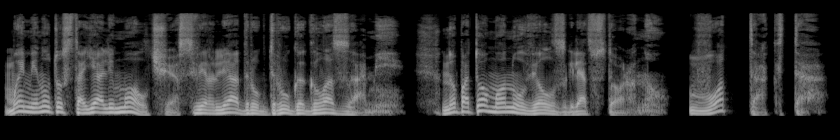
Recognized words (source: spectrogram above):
Мы минуту стояли молча, сверля друг друга глазами. Но потом он увел взгляд в сторону. «Вот так-то!»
